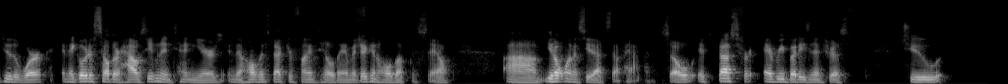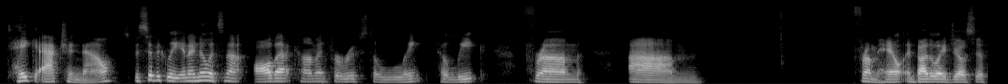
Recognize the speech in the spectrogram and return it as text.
do the work and they go to sell their house, even in 10 years, and the home inspector finds hail damage, it can hold up the sale. Um, you don't want to see that stuff happen. So it's best for everybody's interest to take action now, specifically, and I know it's not all that common for roofs to link to leak from um, from hail. And by the way, Joseph,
